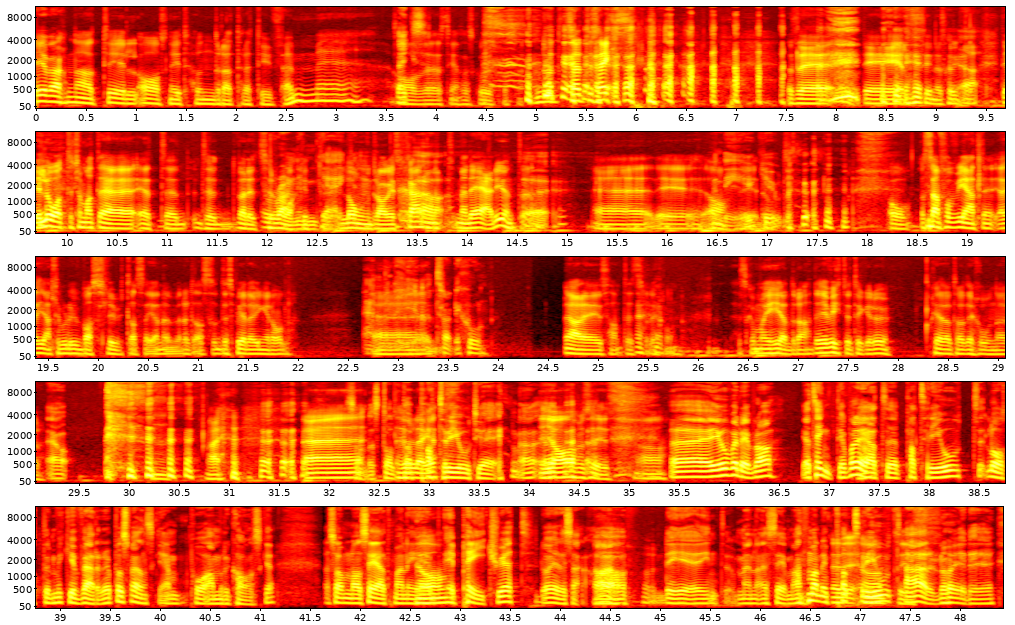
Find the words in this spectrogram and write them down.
Hej och välkomna till avsnitt 135 Sex. av eh, Stensas Skådespel. 136! alltså det, det är helt sinnessjukt. Ja. Det låter som att det är ett, eh, ett väldigt Running tråkigt, gag. långdraget skämt, Ja. men det är det ju inte. Eh, Eh, det är, ja, Men det är dumt. kul. Oh. Och sen får vi egentligen, ja, egentligen borde vi bara sluta säga numret, alltså det spelar ju ingen roll. Nej, men det är Eh, ju tradition. Ja, det är sant, det är tradition. Det ska man ju hedra. Det är viktigt tycker du. Hedra traditioner. Ja, Nej. Eh, som den hur är stolta patriot jag är. Ja, precis. Ja. Eh, jo, men det är bra. Jag tänkte på det Ja. att eh, patriot låter mycket värre på svenska än på amerikanska. Alltså om de säger att man är, Ja. är patriot, då är det så här, Ja. ja, ja, det är inte. Men säger man att man är Ja, ja, patriot precis. här, då är det,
